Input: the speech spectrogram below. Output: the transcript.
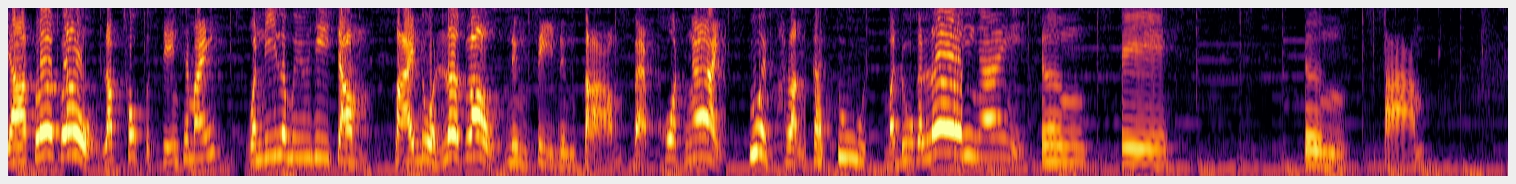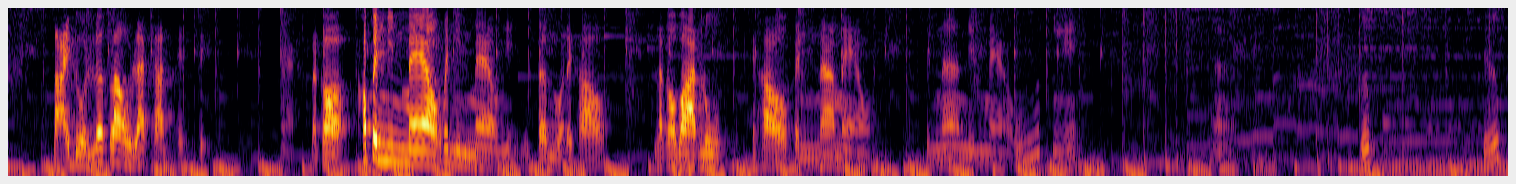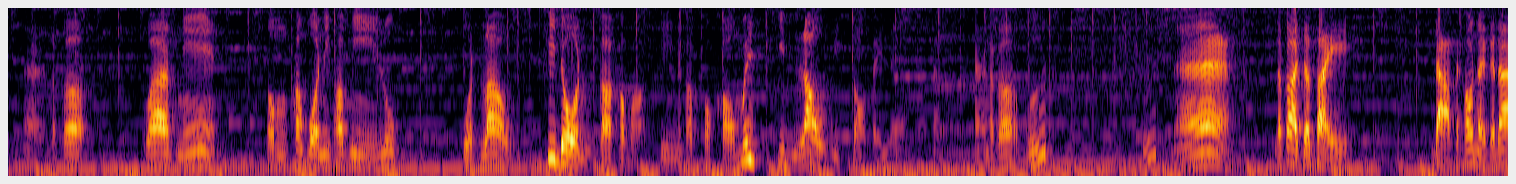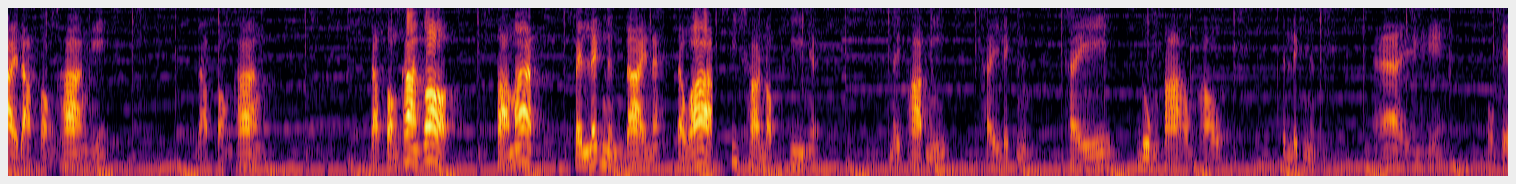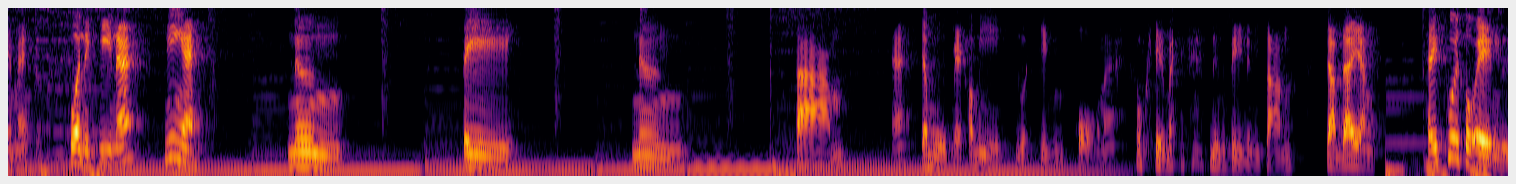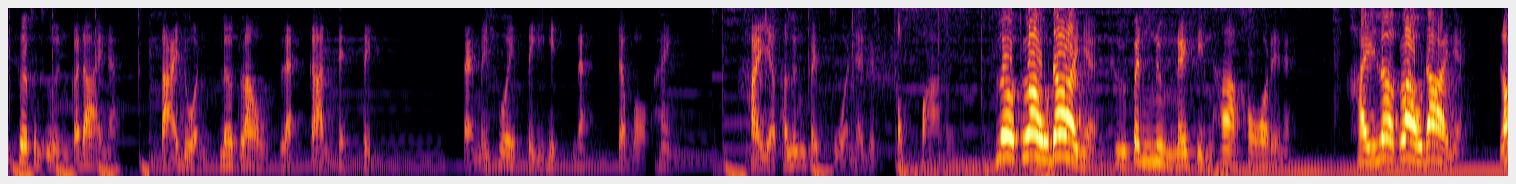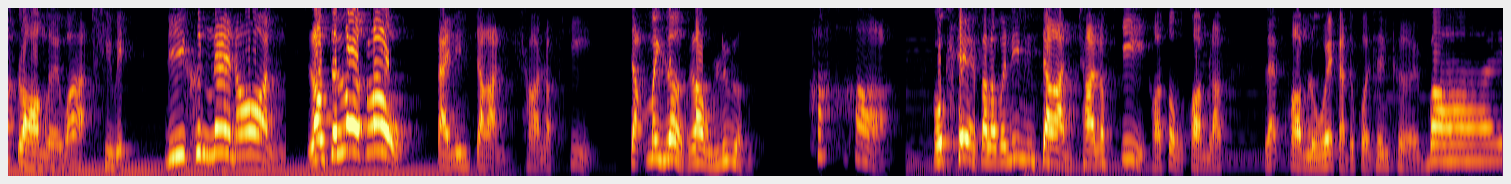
อยากเลิกเล่ารับโชคตรุษจีนใช่ไหม วันนี้เรามีวิธีจำสายด่วนเลิกเหล่า 1413 แบบโคตรง่าย ด้วยพลังกระตูดมาดูกันเลยนี่ไง1 4 1 3 สายด่วนเลิกเล่าและการเสพติดแล้วก็เขาเป็นนินแมวเขาเป็นนินแมวอย่างนี้ เติมหนวดให้เขาแล้วก็วาดรูปให้เขาเป็นหน้าแมว เป็นหน้านินแมวอย่างนี้อ่าปึ๊บ ชึบอ่าแล้วก็วาดนี้ตรงข้างบนนี้เขามีรูปขวดเหล้าที่โดนกากบาททิ้งนะครับ เพราะเขาไม่กินเหล้าอีกต่อไปแล้วนะครับแล้วก็วืดวืดอ่าแล้วก็อาจจะใส่ดาบไปเข้าหน่อยก็ได้ ดาบสองข้างอย่างนี้ ดาบสองข้าง ดาบสองข้างก็สามารถเป็นเลขหนึ่งได้นะ แต่ว่าพี่ชานอฟสกี้เนี่ยในภาพนี้ใช้เลขหนึ่งใช้ดวงตาของเขาเป็นเลขหนึ่งอ่าอย่างนี้ โอเคไหมทวนอีกทีนะ นี่ไงหนึ่งสี่หนึ่งสามนะจมูกเนี่ยเขามีหนวดจิ๋มโผล่มาโอเคไหมหนึ่งสี่หนึ่งสามจำได้ยังใช้ช่วยตัวเองหรือช่วยคนอื่นก็ได้นะ สายด่วนเลิกเล้าและการเสพติด แต่ไม่ช่วยตีหิตนะ จะบอกให้ ใครอย่าทะลึ่งไปผัวนเนี่ยเดี๋ยวตบปากเลิกเล้าได้เนี่ยถือเป็นหนึ่งในสินห้าข้อเลยนะ ใครเลิกเหล้าได้เนี่ยรับรองเลยว่าชีวิตดีขึ้นแน่นอน เราจะเลิกเหล้าแต่นินจานชานอฟสกี้จะไม่เลิกเล่าเรื่องฮ่าฮ่าโอเคสำหรับวันนี้นินจานชานอฟสกี้ขอส่งความรัก และความรู้ให้กับทุกคนเช่นเคยบาย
